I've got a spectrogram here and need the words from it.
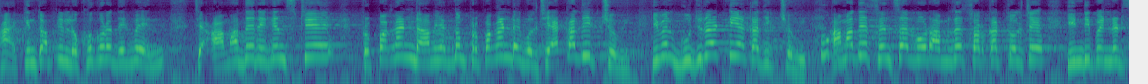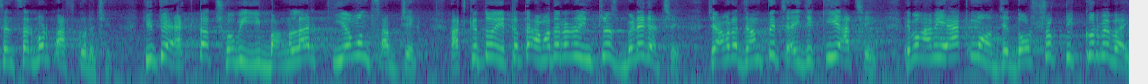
হ্যাঁ কিন্তু আপনি লক্ষ্য করে দেখবেন যে আমাদের এগেনস্টে প্রোপাগান্ডা আমি একদম প্রোপাগান্ডাই বলছি একাধিক ছবি ইভেন গুজরাট নিয়ে একাধিক ছবি। আমাদের সেন্সার বোর্ড আমাদের সরকার চলছে ইন্ডিপেন্ডেন্ট সেন্সার বোর্ড পাস করেছে। কিন্তু একটা ছবি বাংলার কি এমন সাবজেক্ট আজকে তো এটাতে আমাদের আরও ইন্টারেস্ট বেড়ে গেছে যে আমরা জানতে চাই যে কি আছে। এবং আমি একমত যে দর্শক ঠিক করবে ভাই,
